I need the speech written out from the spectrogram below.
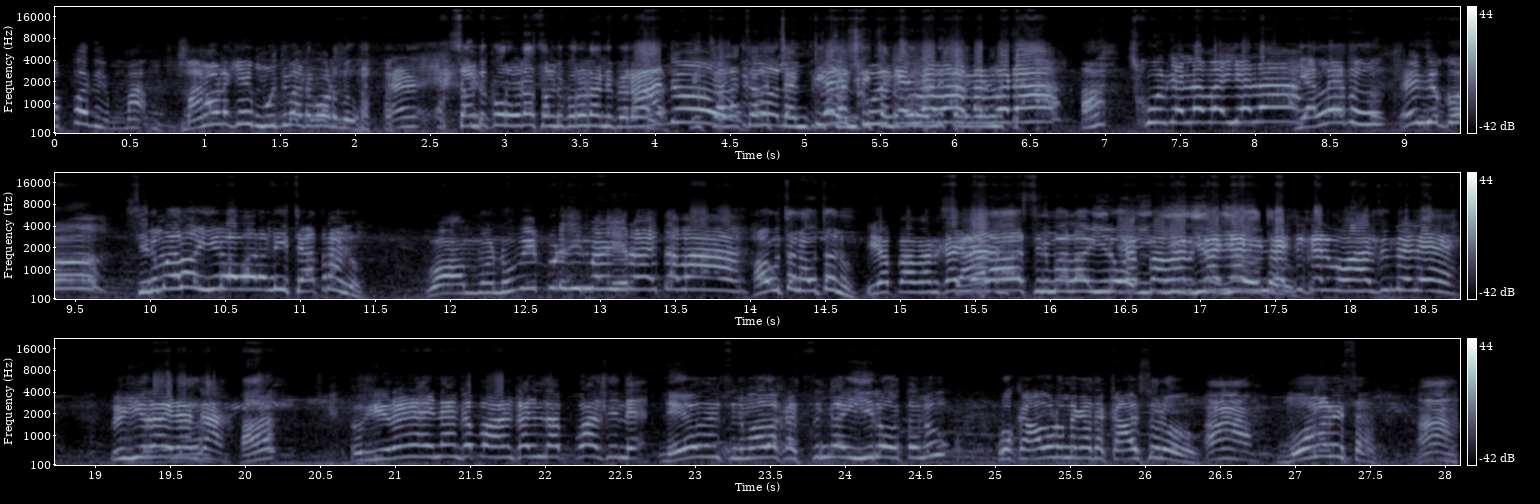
తప్పది. మ- మనోళ్ళకి ముద్దు పెట్టకూడదు. సండుకోరోడా సండుకోరోడా అని స్కూల్కి వెళ్ళావా వెళ్ళలేదు. ఎందుకు? సినిమాలో హీరో అవ్వాలని చేతనాను నువ్వు ఇప్పుడు సినిమా హీరో అవుతావా? అవుతాను అవుతాను. ఇక పవన్ చాలా కళ్యాణ్ సినిమాలో హీరో పవన్ కళ్యాణ్. ఇండస్ట్రీకి పోవాల్సిందేలే. నువ్వు హీరో అయినాక. హీరోయిన్ అయినాక పవన్ కళ్యాణ్ తప్పుకోవాల్సిందే. లేదు సినిమాలో ఖచ్చితంగా హీరో అవుతాను. ఒక ఆవిడ ఉంది కదా మోనాలిసా ఆ.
